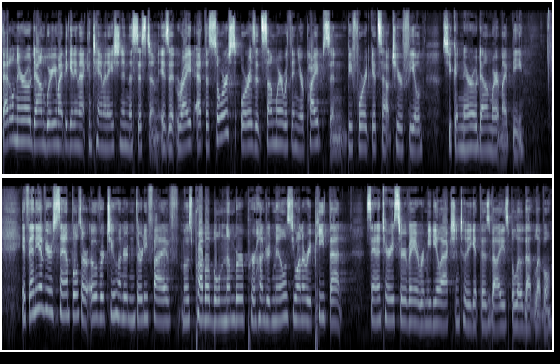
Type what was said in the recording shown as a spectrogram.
That'll narrow down where you might be getting that contamination in the system. Is it right at the source or is it somewhere within your pipes and before it gets out to your field so you can narrow down where it might be. If any of your samples are over 235 most probable number per 100 mils, you want to repeat that sanitary survey or remedial action until you get those values below that level.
